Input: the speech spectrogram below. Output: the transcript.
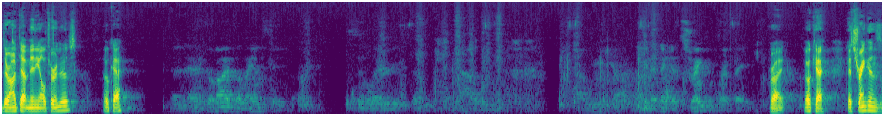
There aren't that many alternatives? Okay. Right. Okay. It strengthens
